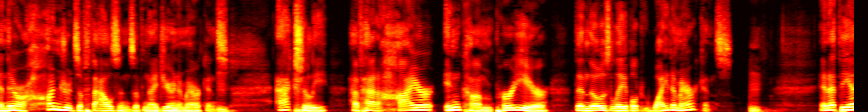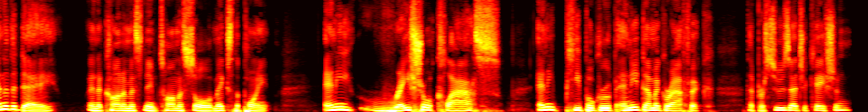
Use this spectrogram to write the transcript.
and there are hundreds of thousands of Nigerian Americans, mm. actually have had a higher income per year than those labeled white Americans. Mm. And at the end of the day, an economist named Thomas Sowell makes the point any racial class, any people group, any demographic that pursues education,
